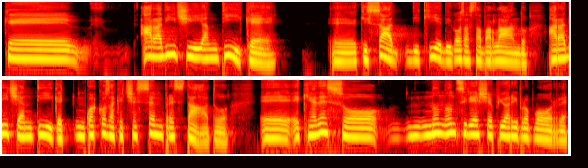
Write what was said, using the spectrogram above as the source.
che ha radici antiche, eh, chissà di chi e di cosa sta parlando, ha radici antiche, in qualcosa che c'è sempre stato eh, e che adesso non, non, si riesce più a riproporre,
